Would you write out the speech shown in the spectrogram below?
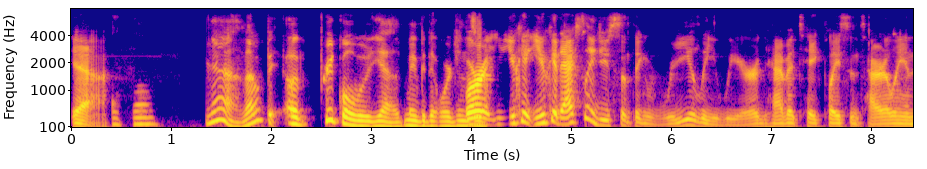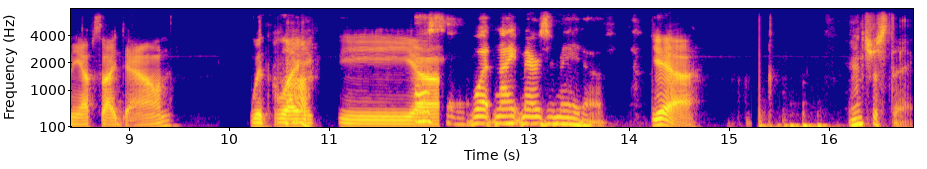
Yeah. Yeah, that would be a prequel. Yeah, maybe the origins. Or of- you could you could actually do something really weird, and have it take place entirely in the upside down, with like the uh, also, what nightmares are made of. yeah. interesting.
